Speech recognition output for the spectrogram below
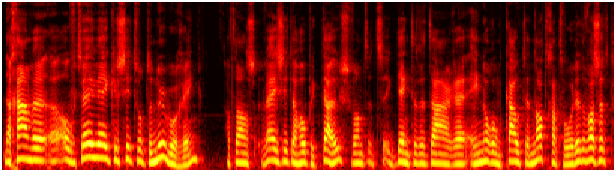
dan gaan we over twee weken zitten we op de Nürburgring. Althans, wij zitten hoop ik thuis, want het, ik denk dat het daar eh, enorm koud en nat gaat worden. Dat was het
